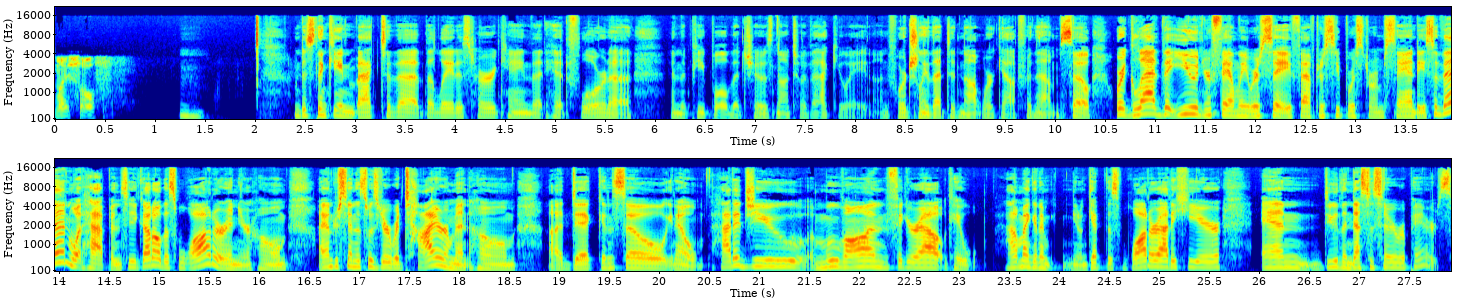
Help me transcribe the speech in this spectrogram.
myself. Mm-hmm. I'm just thinking back to the the latest hurricane that hit Florida and the people that chose not to evacuate. Unfortunately, that did not work out for them. So we're glad that you and your family were safe after Superstorm Sandy. So then what happened? So you got all this water in your home. I understand this was your retirement home, uh, Dick. And so you know, how did you move on and figure out? Okay, how am I going to you know get this water out of here and do the necessary repairs?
